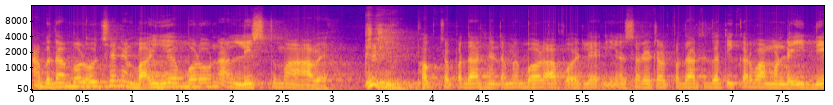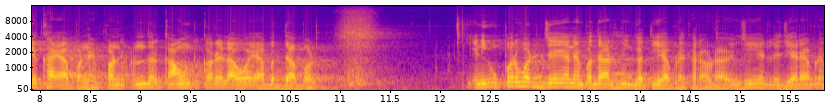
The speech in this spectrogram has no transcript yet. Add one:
આ બધા બળો છે ને બાહ્ય બળોના લિસ્ટમાં આવે. ફક્ત પદાર્થને તમે બળ આપો એટલે એની અસર હેઠળ પદાર્થ ગતિ કરવા માંડે એ દેખાય આપણને, પણ અંદર કાઉન્ટ કરેલા હોય આ બધા બળ. એની ઉપરવટ જઈ અને પદાર્થની ગતિ આપણે કરાવડાવી છીએ એટલે જ્યારે આપણે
